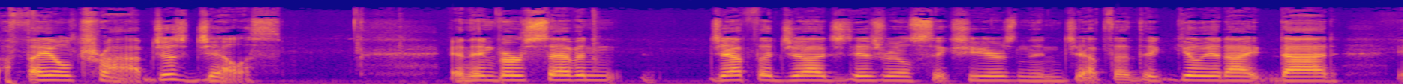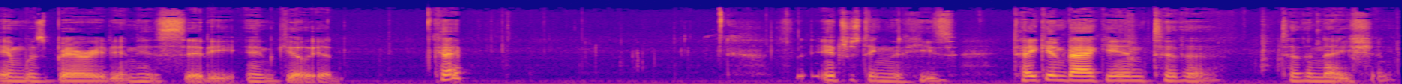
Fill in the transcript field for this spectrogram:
a failed tribe, just jealous. And then verse 7 Jephthah judged Israel six years, and then Jephthah the Gileadite died and was buried in his city in Gilead. Okay? It's interesting that he's taken back into the to the nation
